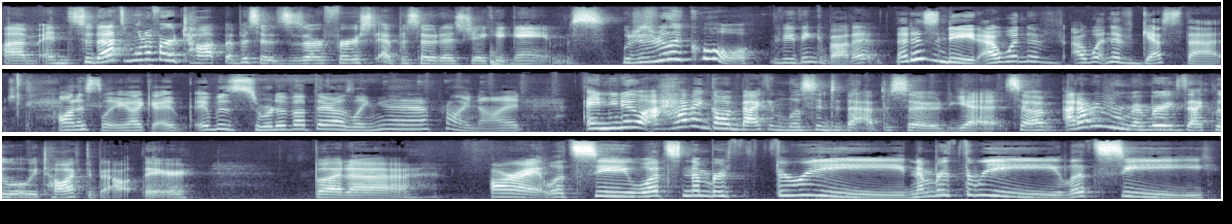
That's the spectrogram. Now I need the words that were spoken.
um, and so that's one of our top episodes is our first episode as jk games which is really cool if you think about it That is neat. I wouldn't have. I wouldn't have guessed that. Honestly, like it, it was sort of up there. I was like, yeah, probably not. And you know, I haven't gone back and listened to that episode yet, so I'm, I don't even remember exactly what we talked about there. But uh, all right, let's see. What's number three? Number three. Let's see.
